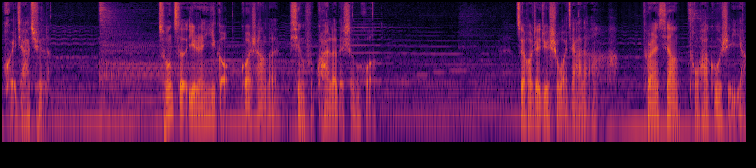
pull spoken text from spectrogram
回家去了。从此，一人一狗过上了幸福快乐的生活。最后这句是我加的啊，突然像童话故事一样。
